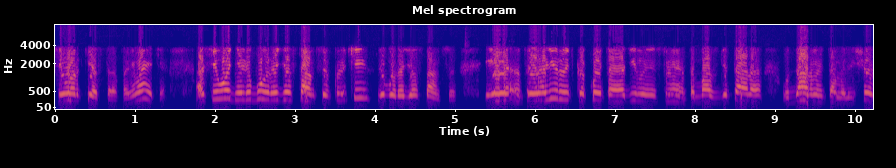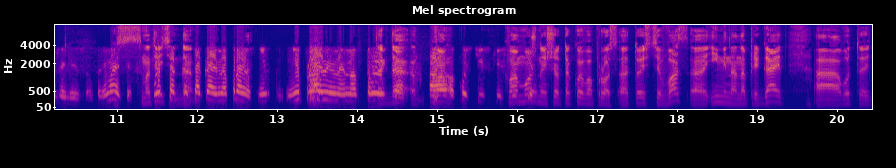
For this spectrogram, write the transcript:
всего оркестра, понимаете? А сегодня любую радиостанцию включи, любую радиостанцию, и превалирует какой-то один инструмент, бас-гитара, ударный там или еще же, или, понимаете? Смотрите, вот так, да. такая направленность, неправильная настройка Тогда а, акустических К вам систем. можно еще такой вопрос? А, то есть вас а, именно напрягает а, вот э,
